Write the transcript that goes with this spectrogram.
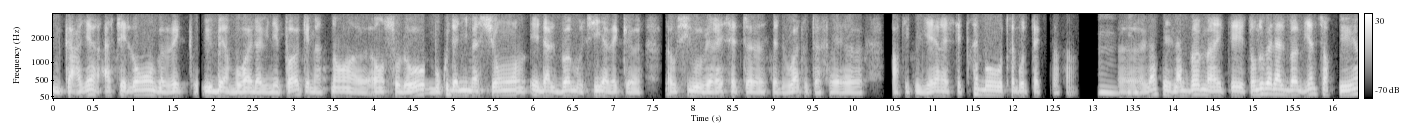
Une carrière assez longue avec Hubert Bourrel à une époque et maintenant euh, en solo. Beaucoup d'animations et d'albums aussi avec, euh, là aussi vous verrez cette, euh, cette voix tout à fait euh, particulière et c'est très beau, très beau texte. Enfin. Euh, là, l'album a été, son nouvel album vient de sortir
